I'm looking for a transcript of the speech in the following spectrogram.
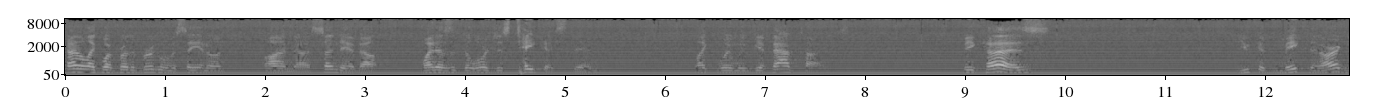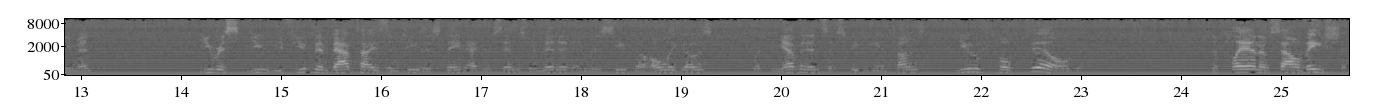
Kind of like what Brother Berglund was saying on, on uh, Sunday about why doesn't the Lord just take us then? Like when we get baptized. Because you could make an argument you, you, if you've been baptized in Jesus' name, had your sins remitted, and received the Holy Ghost, with the evidence of speaking in tongues, you fulfilled the plan of salvation.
